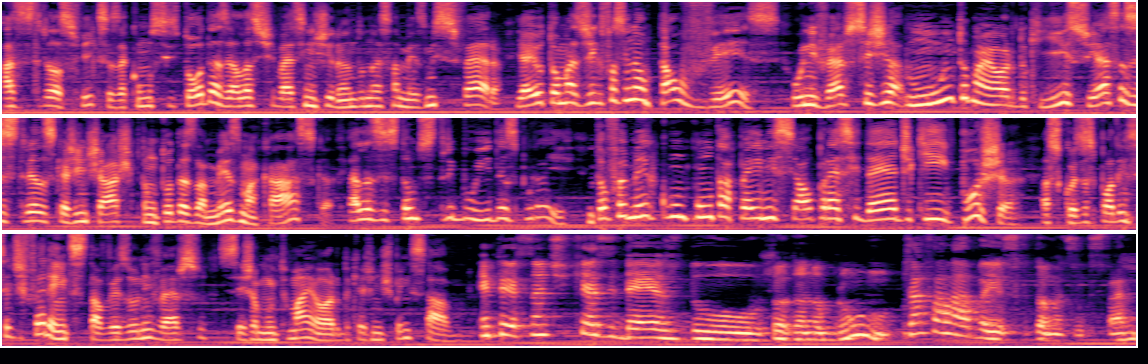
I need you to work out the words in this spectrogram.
as estrelas fixas é como se todas elas estivessem girando nessa mesma esfera. E aí o Thomas Diggs falou assim: não, talvez o universo seja muito maior do que isso e essas estrelas que a gente acha que estão todas na mesma casca, elas estão distribuídas por aí. Então foi meio com um pontapé inicial para essa ideia de que, puxa, as coisas podem ser diferentes. Talvez o universo seja muito maior do que a gente pensava. É interessante que as ideias do Giordano Bruno já falava isso que o Thomas Higgs faz.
